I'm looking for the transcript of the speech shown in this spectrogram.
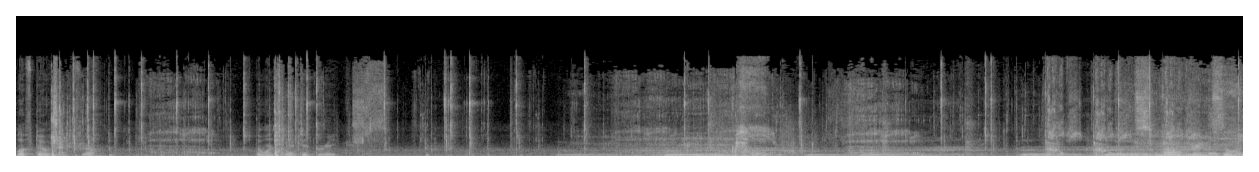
left over from the ones that I did break. Smoldering sword.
